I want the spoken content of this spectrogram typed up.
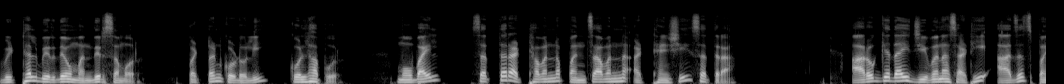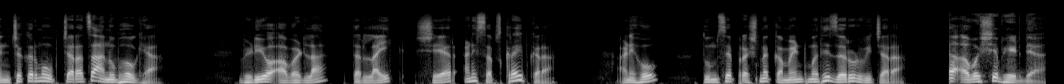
विठ्ठल बिरदेव मंदिर समोर पट्टण कोडोली कोल्हापूर. मोबाईल सत्तर अठ्ठावन्न पंचावन्न अठ्ठ्याऐंशी सतरा. आरोग्यदायी जीवनासाठी आजच पंचकर्म उपचाराचा अनुभव घ्या. व्हिडिओ आवडला तर लाईक शेअर आणि सबस्क्राईब करा. आणि हो तुमचे प्रश्न कमेंटमध्ये जरूर विचारा. अवश्य भेट द्या.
